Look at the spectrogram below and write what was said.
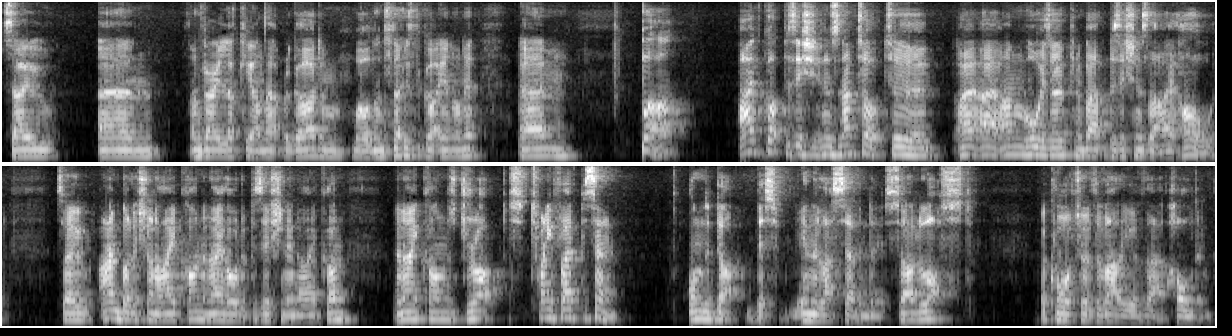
So um, I'm very lucky on that regard, and well done to those that got in on it. Um, but I've got positions, and I've talked to. I, I'm always open about the positions that I hold. So I'm bullish on Icon, and I hold a position in Icon, and Icon's dropped 25% on the dot this in the last seven days. So I've lost a quarter of the value of that holding.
